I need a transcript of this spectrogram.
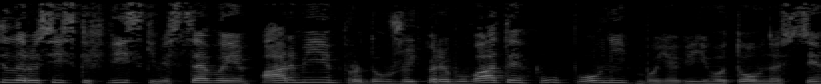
Підрозділи російських військ і місцевої армії продовжують перебувати у повній бойовій готовності.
